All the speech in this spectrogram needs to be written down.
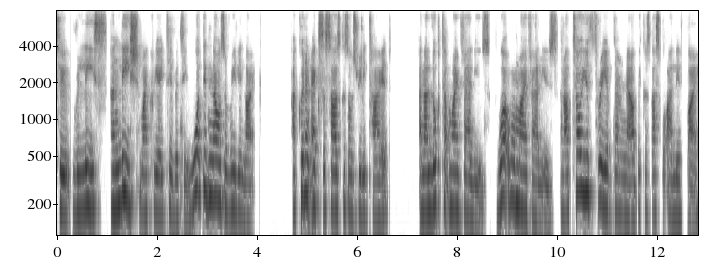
to release, unleash my creativity. What did Nelson really like? I couldn't exercise because I was really tired. And I looked at my values. What were my values? And I'll tell you three of them now because that's what I live by.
